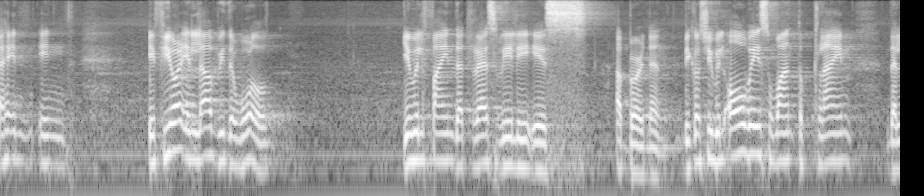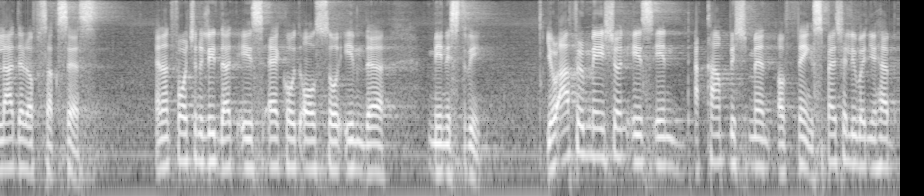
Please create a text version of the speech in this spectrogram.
uh, in, in, if you are in love with the world, you will find that rest really is a burden because you will always want to climb the ladder of success. And unfortunately, that is echoed also in the ministry. Your affirmation is in accomplishment of things, especially when you have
